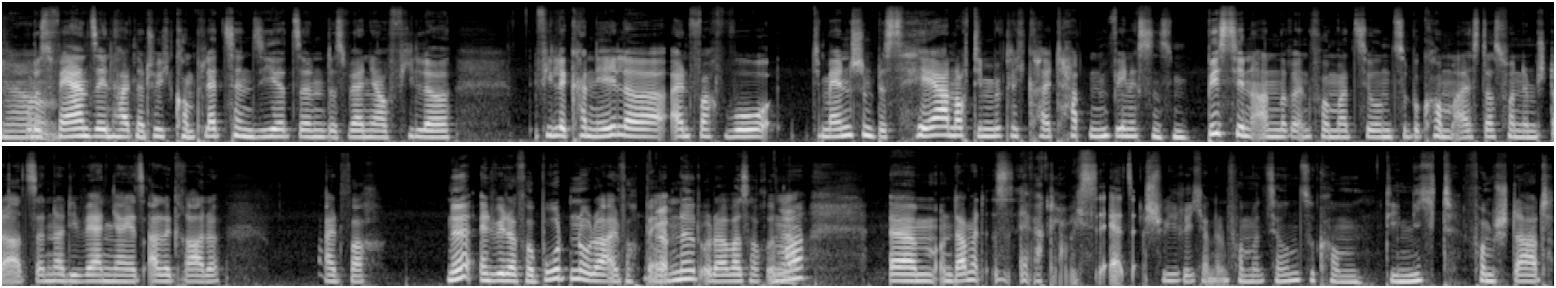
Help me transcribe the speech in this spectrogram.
Ja. wo das Fernsehen halt natürlich komplett zensiert sind. Es werden ja auch viele, viele Kanäle einfach, wo die Menschen bisher noch die Möglichkeit hatten, wenigstens ein bisschen andere Informationen zu bekommen als das von dem Staatssender. Die werden ja jetzt alle gerade einfach, ne, entweder verboten oder einfach Ja. beendet oder was auch immer. Ja. Ähm, und damit ist es einfach, glaube ich, sehr, sehr schwierig, an Informationen zu kommen, die nicht vom Staat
